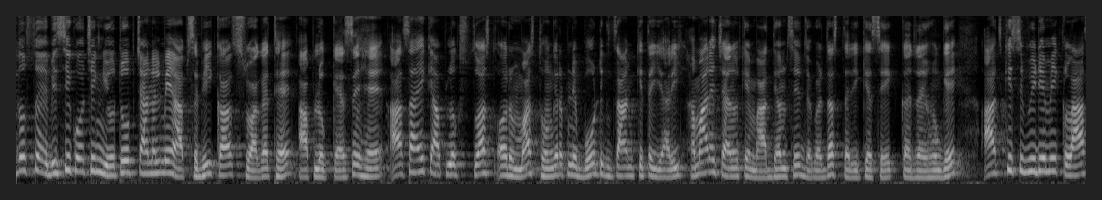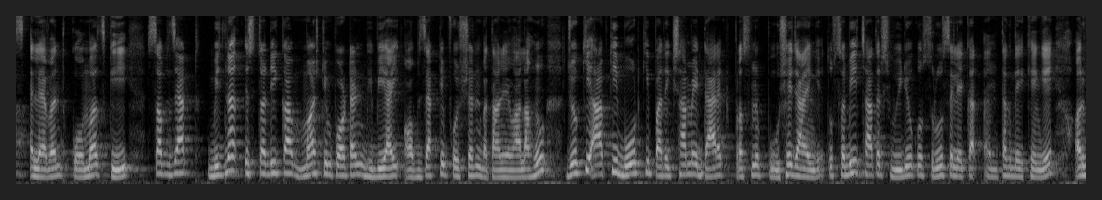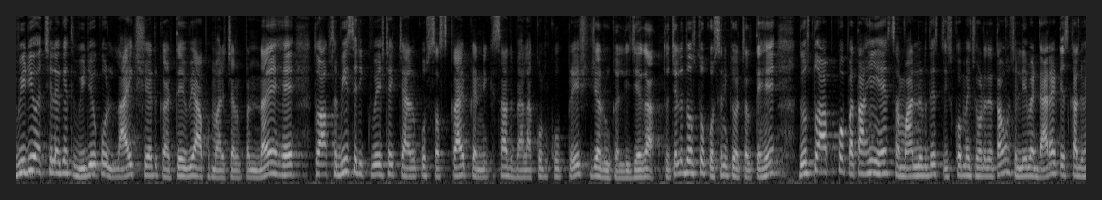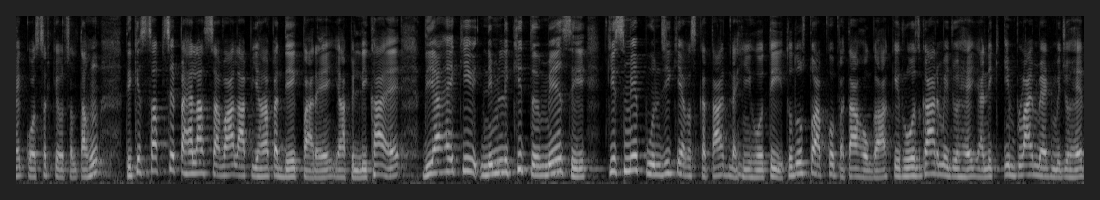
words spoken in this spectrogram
दोस्तों ABC coaching YouTube channel में आप सभी का स्वागत है। आप लोग कैसे हैं? आशा है कि आप लोग स्वस्थ और मस्त होंगे अपने बोर्ड एग्ज़ाम की तैयारी हमारे चैनल के माध्यम से ज़बरदस्त तरीके से कर रहे होंगे। आज की इस वीडियो में क्लास एलेवेंथ कॉमर्स की सब्जेक्ट बिज़नेस स्टडी का most important VBI objective question बताने वाला हूँ, जो कि आपकी बोर्ड की परीक्षा में डायरेक्ट प्रश्न पूछे जाएँगे। तो सभी छात्र इस वीडियो को शुरू से लेकर अंत तक देखेंगे। और वीडियो अच्छी लगे तो वीडियो को लाइक शेयर करते हुए आप हमारे चैनल पर नए हैं तो आप सभी से रिक्वेस्ट है चैनल को सब्सक्राइब करने के साथ बेल आइकन को प्रेस ज़रूर कर लीजिएगा। तो चलिए दोस्तों क्वेश्चन की ओर चलते हैं। दोस्तों, आपको पता ही है समान निर्देश, इसको मैं छोड़ देता हूँ। चलिए मैं डायरेक्ट इसका जो है क्वेश्चन की ओर चलता हूँ। देखिए सबसे पहला सवाल आप यहाँ पर देख पा रहे हैं, यहाँ पे लिखा है, दिया है कि निम्नलिखित में से किसमें पूंजी की आवश्यकता नहीं होती? तो दोस्तों, आपको पता होगा कि रोज़गार में जो है, यानी कि एम्प्लॉयमेंट में जो है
